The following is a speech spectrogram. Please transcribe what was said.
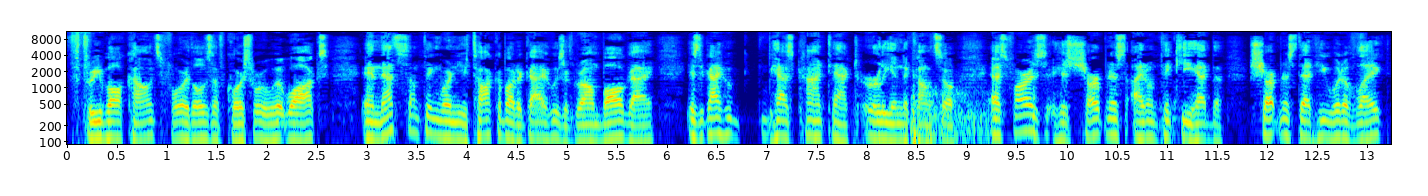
three ball counts. Four of those, of course, were with walks. And that's something when you talk about a guy who's a ground ball guy, is a guy who has contact early in the count. So as far as his sharpness, I don't think he had the sharpness that he would have liked,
